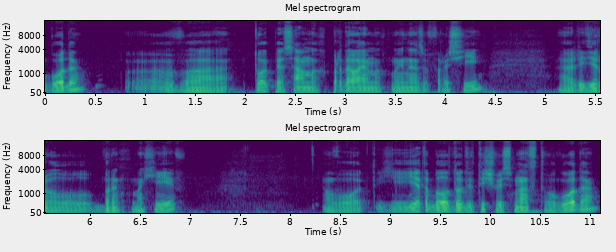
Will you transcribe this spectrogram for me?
года э, в топе самых продаваемых майонезов в России э, лидировал бренд Махеев. Вот. И это было до 2018 года.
